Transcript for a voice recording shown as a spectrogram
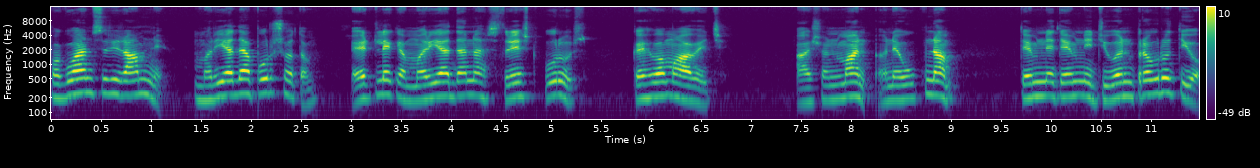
ભગવાન શ્રી રામને મર્યાદા પુરુષોત્તમ એટલે કે મર્યાદાના શ્રેષ્ઠ પુરુષ કહેવામાં આવે છે. આ સન્માન અને ઉપનામ તેમને તેમની જીવન પ્રવૃત્તિઓ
